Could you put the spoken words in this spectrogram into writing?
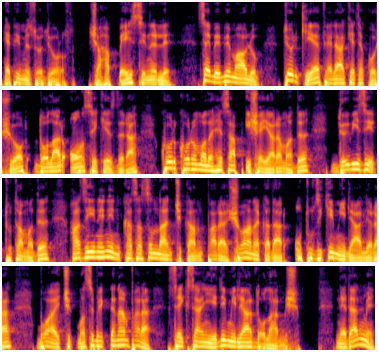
hepimiz ödüyoruz. Şahap Bey sinirli. Sebebi malum. Türkiye felakete koşuyor. Dolar 18 lira. Kur korumalı hesap işe yaramadı. Dövizi tutamadı. Hazinenin kasasından çıkan para şu ana kadar 32 milyar lira. Bu ay çıkması beklenen para 87 milyar dolarmış. Neden mi?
